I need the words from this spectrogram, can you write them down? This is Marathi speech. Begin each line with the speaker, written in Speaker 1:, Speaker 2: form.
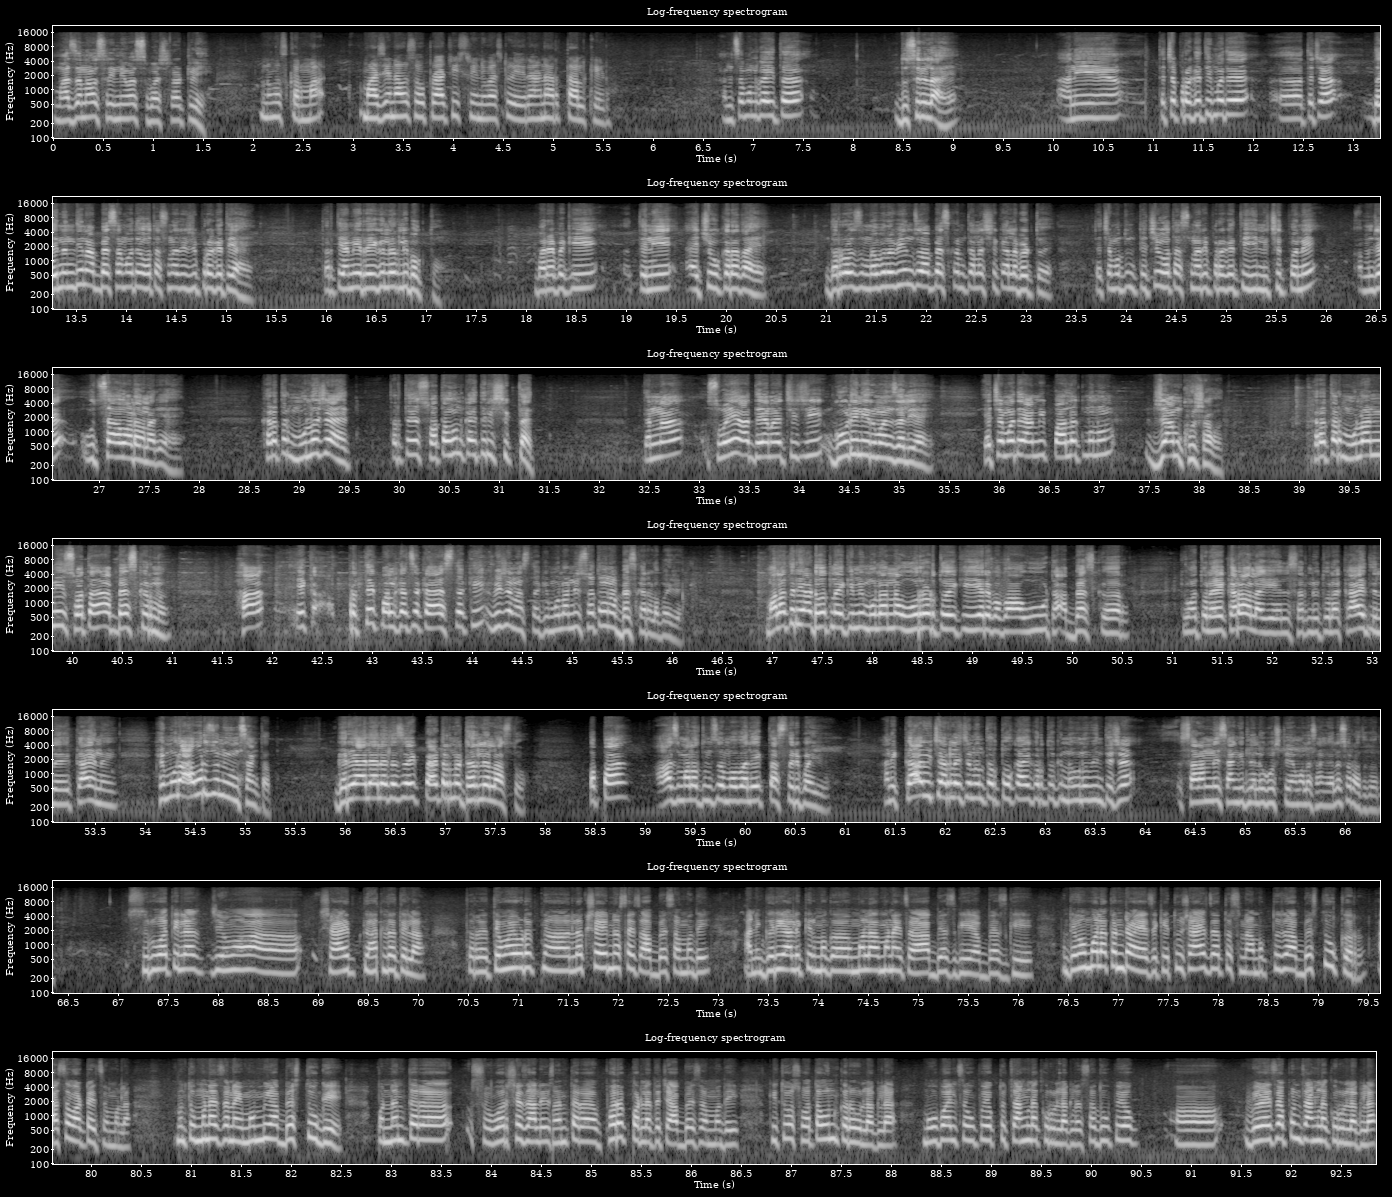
Speaker 1: माझं नाव श्रीनिवास सुभाषराव टिळे
Speaker 2: नमस्कार मा माझे नाव सौ प्राची श्रीनिवास टिळे राहणार तालखेड.
Speaker 1: आमचा मुलगा इथं दुसरीला आहे. आणि त्याच्या प्रगतीमध्ये अ, त्याच्या दैनंदिन अभ्यासामध्ये होत असणारी जी प्रगती आहे तर ती आम्ही रेग्युलरली बघतो. बऱ्यापैकी त्यांनी अचीव करत आहे. दररोज नवनवीन जो अभ्यासक्रम त्याला शिकायला भेटतो आहे त्याच्यामधून त्याची होत असणारी प्रगती ही निश्चितपणे म्हणजे उत्साह वाढवणारी आहे. खरं तर मुलं जे आहेत तर ते स्वतःहून काहीतरी शिकतात त्यांना स्वयं अध्ययनाची जी गोडी निर्माण झाली आहे याच्यामध्ये आम्ही पालक म्हणून जाम खुश आहोत. खरं तर मुलांनी स्वतः अभ्यास करणं हा एक प्रत्येक पालकाचं काय असतं की विजन असतं की मुलांनी स्वतःहून अभ्यास करायला पाहिजे. मला तरी आठवत नाही की मी मुलांना ओरडतो आहे की ये रे बाबा उठ अभ्यास कर किंवा तुला हे करावं लागेल सरनी तुला काय दिलं आहे काय नाही. हे मुलं आवर्जून येऊन सांगतात. घरी आल्या आल्या त्याचा एक पॅटर्न ठरलेला असतो. पप्पा आज मला तुमचा मोबाईल एक तास तरी पाहिजे. आणि का विचारल्याच्या नंतर तो काय करतो की नवनवीन त्याच्या सरांनी सांगितलेल्या गोष्टी आम्हाला सांगायला सुरुवात करतो.
Speaker 2: सुरुवातीला जेव्हा अ, शाळेत घातलं त्याला तर तेव्हा एवढं अ, लक्षही नसायचं अभ्यासामध्ये. आणि घरी आले की मग अ, मला म्हणायचं अभ्यास घे अभ्यास घे. पण तेव्हा मला कंटाळा यायचा की तू शाळेत जातोस ना मग तुझा अभ्यास तू कर. असं वाटायचं मला. मग तो म्हणायचा नाही मम्मी अभ्यास तू घे. पण नंतर अ, स- वर्ष झाले नंतर अ, फरक पडला त्याच्या अभ्यासामध्ये की तो स्वतःहून करू लागला. मोबाईलचा उपयोग तो चांगला करू लागला. सदुपयोग वेळेचा पण चांगला करू लागला.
